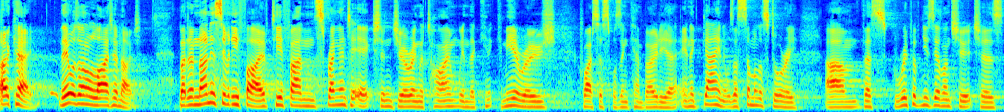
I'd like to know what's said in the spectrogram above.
okay, that was on a lighter note. But in 1975, Tearfund sprang into action during the time when the Khmer Rouge crisis was in Cambodia. And again, it was a similar story. Um, this group of New Zealand churches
